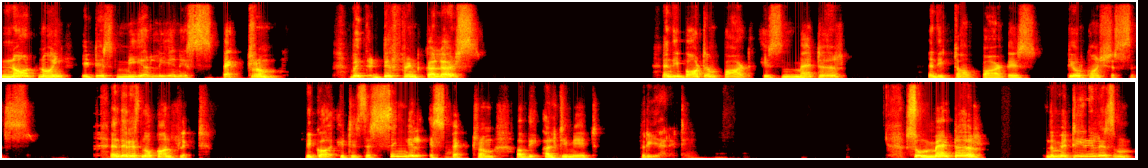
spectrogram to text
Not knowing it is merely in a spectrum with different colors and the bottom part is matter, and the top part is pure consciousness. And there is no conflict because it is the single spectrum of the ultimate reality. So, matter, the materialism,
